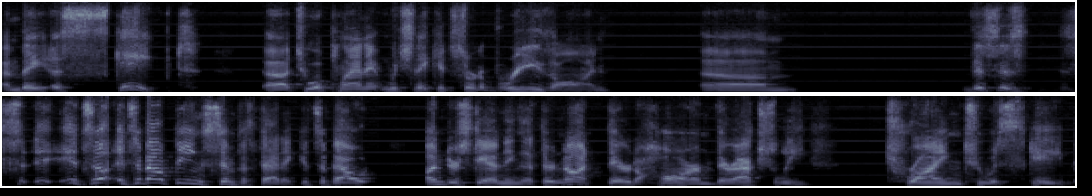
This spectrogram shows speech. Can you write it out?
and they escaped uh, to a planet in which they could sort of breathe on. Um, this is it's uh, it's about being sympathetic. It's about understanding that they're not there to harm. They're actually trying to escape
